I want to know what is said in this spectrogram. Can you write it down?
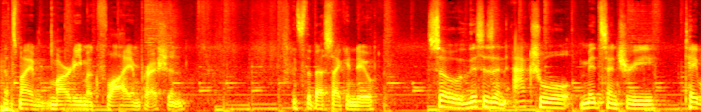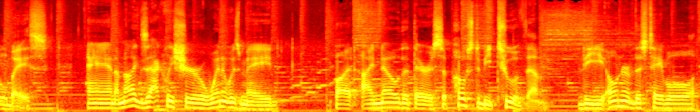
That's my Marty McFly impression. It's the best I can do. So this is an actual mid-century table base. And I'm not exactly sure when it was made, but I know that there is supposed to be two of them. The owner of this table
